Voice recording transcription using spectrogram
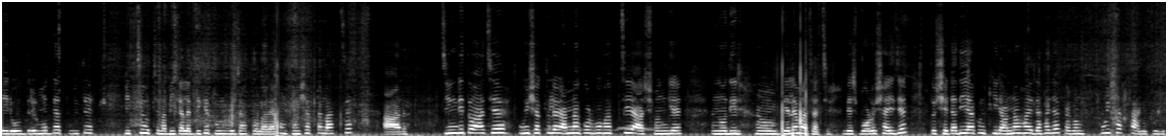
এই রৌদ্রের মধ্যে আর তুলতে ইচ্ছে হচ্ছে না। বিকালের দিকে তুলবো যা তোলার। এখন পুঁই শাকটা লাগছে। আর চিংড়ি তো আছে পুঁই শাক তুলে রান্না করব ভাবছি। আর সঙ্গে নদীর বেলে মাছ আছে, বেশ বড় সাইজের। তো সেটা দিয়ে এখন কি রান্না হয় দেখা যাক, এখন পুঁই শাকটা আগে তুলি।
